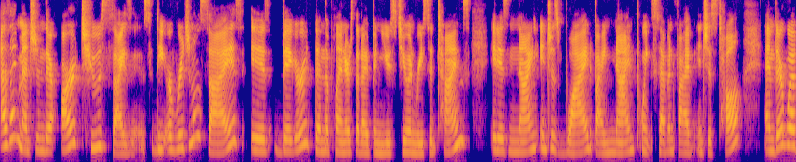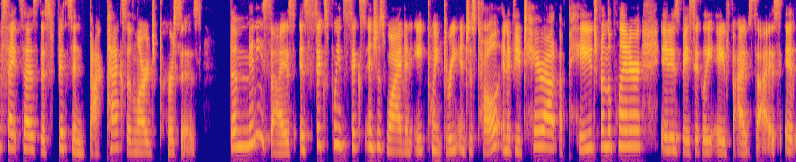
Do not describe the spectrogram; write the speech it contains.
As I mentioned, there are two sizes. The original size is bigger than the planners that I've been used to in recent times. It is 9 inches wide by 9.75 inches tall, and their website says this fits in backpacks and large purses. The mini size is 6.6 inches wide and 8.3 inches tall. And if you tear out a page from the planner, it is basically A5 size. It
